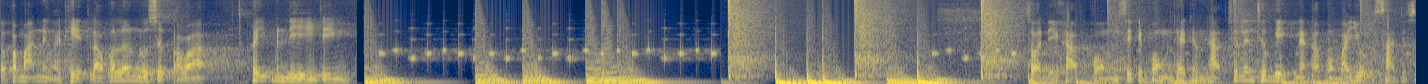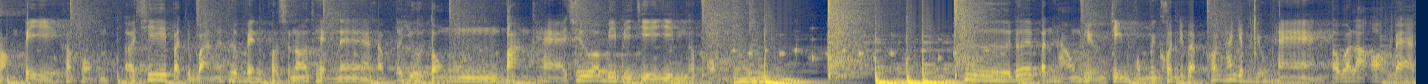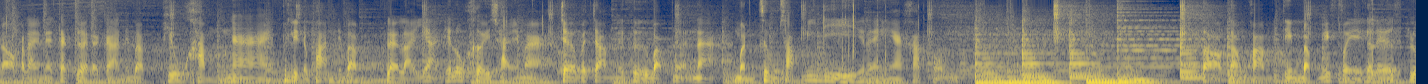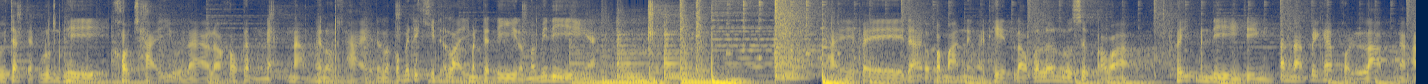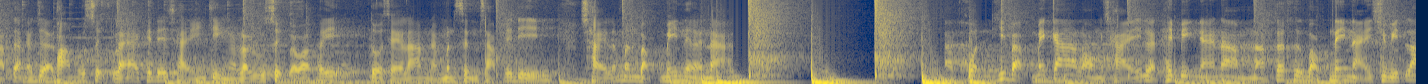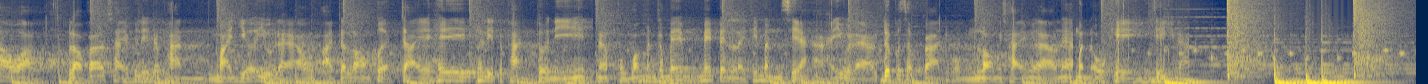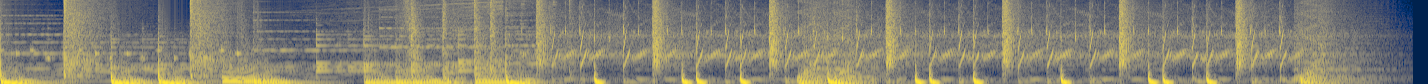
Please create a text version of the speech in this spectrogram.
ประมาณหนึ่งอาทิตย์เราก็เริ่มรู้สึกแบบว่าเฮ้ยมันดีจริงๆสวัสดีครับ ผมสิทธิพงษ์เทพธรรมทัศน์ชื่อเล่นชื่อบิ๊กนะครับผมอายุ 32 ปีครับผมอาชีพปัจจุบันก็คือเป็น personal trainer ครับก็อยู่ตรงบางแคชื่อว่า BBG Gym ครับผม คือด้วยปัญหาของผิวจริงๆผมเป็นคนที่แบบค่อนข้างจะผิวแห้งเวลาออกแดดออกอะไรเนี่ยจะเกิดอาการที่แบบผิวคล้ำง่าย ผลิตภัณฑ์ที่แบบหลาย ๆ อย่างที่เราเคยใช้มา เจอประจำเลยคือแบบเหนอะหนะเหมือนซึมซับไม่ดีอะไรเงี้ยครับผมตอบตามความเป็นจริงแบบไม่เฟกกันเลย รู้จักจากรุ่นพี่เขาใช้อยู่แล้ว แล้วเขาก็แนะนำให้เราใช้แล้วเราก็ไม่ได้คิดอะไรมันจะดีหรือมันไม่ดีไง ไปได้ประมาณ 1 อาทิตย์ เราก็เริ่มรู้สึกแบบว่าเฮ้ยมันดีจริงๆ อันนั้นเป็นแค่ผลลัพธ์นะครับ แต่ถ้าเกิดความรู้สึกแรกที่ได้ใช้จริงๆ เรารู้สึกแบบว่าเฮ้ยตัวเซรั่มนะมันซึมซับได้ดี ใช้แล้วมันแบบไม่เหนอะหนะ คนที่แบบไม่กล้าลองใช้เกิดให้บิ๊กแนะนำนะก็คือแบบในไหนชีวิตเราอะเราก็ใช้ผลิตภัณฑ์มาเยอะอยู่แล้ว อาจจะลองเปิดใจให้ผลิตภัณฑ์ตัวนี้นะผมว่ามันก็ไม่ไม่เป็นอะไรที่มันเสียหายอยู่แล้ว ด้วยประสบการณ์ที่ผมลองใช้มาแล้วเนี่ยมันโอเคจริงๆนะ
